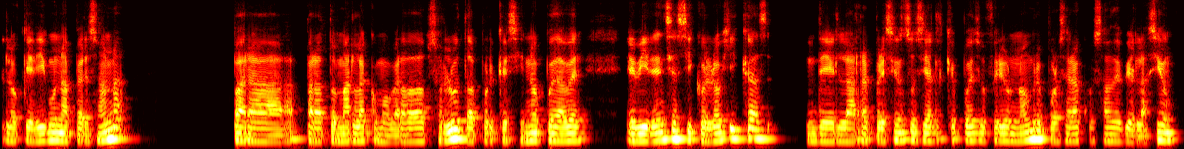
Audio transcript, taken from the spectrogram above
lo que diga una persona para, para tomarla como verdad absoluta, porque si no puede haber evidencias psicológicas de la represión social que puede sufrir un hombre por ser acusado de violación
